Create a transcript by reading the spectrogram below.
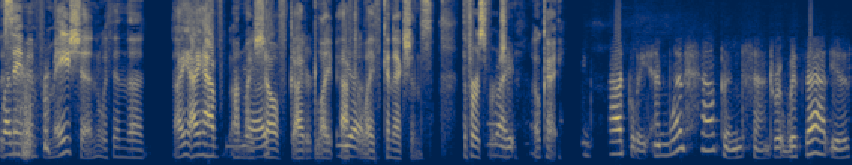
the same information within the. I, I have on yes, my shelf guided life afterlife yes. connections, the first version. Right. Okay. Exactly. And what happened, Sandra, with that is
